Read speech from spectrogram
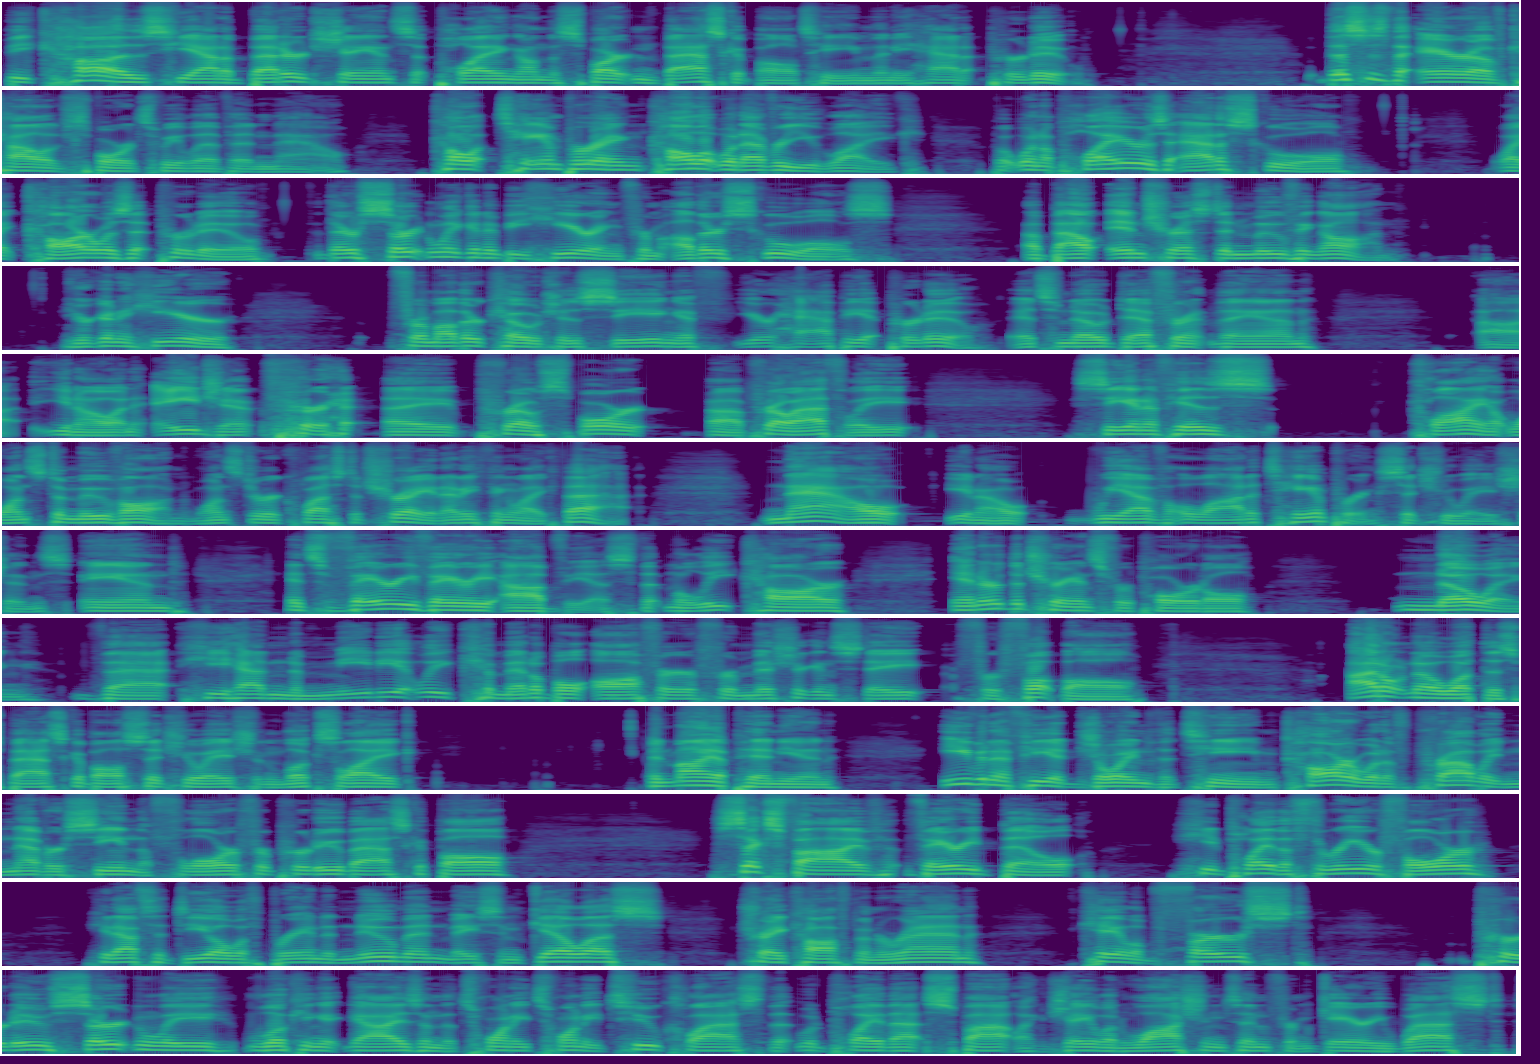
because he had a better chance at playing on the Spartan basketball team than he had at Purdue. This is the era of college sports we live in now. Call it tampering, call it whatever you like. But when a player is at a school, like Carr was at Purdue, they're certainly going to be hearing from other schools about interest in moving on. You're going to hear from other coaches seeing if you're happy at Purdue. It's no different than, uh, you know, an agent for a pro sport, uh, pro athlete, seeing if his client wants to move on, wants to request a trade, anything like that. Now, you know, we have a lot of tampering situations, and it's very, very obvious that Malik Carr entered the transfer portal knowing that he had an immediately committable offer from Michigan State for football. I don't know what this basketball situation looks like. In my opinion, even if he had joined the team, Carr would have probably never seen the floor for Purdue basketball. Six five, very built. he'd play the three or four. He'd have to deal with Brandon Newman, Mason Gillis, Trey Kaufman-Renn, Caleb Furst. Purdue certainly looking at guys in the 2022 class that would play that spot, like Jalen Washington from Gary West.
